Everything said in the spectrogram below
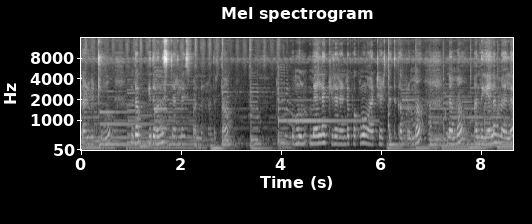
கழுவிட்டுருவோம் இந்த இதை வந்து ஸ்டெர்லைஸ் பண்ணுற மாதிரி தான் இப்போ முன் மேலே கீழே ரெண்டு பக்கமும் வாட்டி எடுத்ததுக்கப்புறமா நம்ம அந்த இலை மேலே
